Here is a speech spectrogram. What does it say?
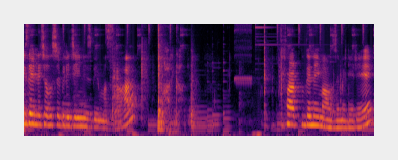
Üzerine çalışabileceğiniz bir masa. Harika. Farklı deney malzemeleri.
